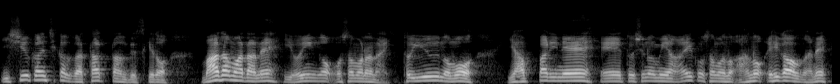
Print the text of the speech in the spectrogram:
1週間近くが経ったんですけど、まだまだね、余韻が収まらないというのも、やっぱりね、えー、年宮愛子様のあの笑顔がね、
